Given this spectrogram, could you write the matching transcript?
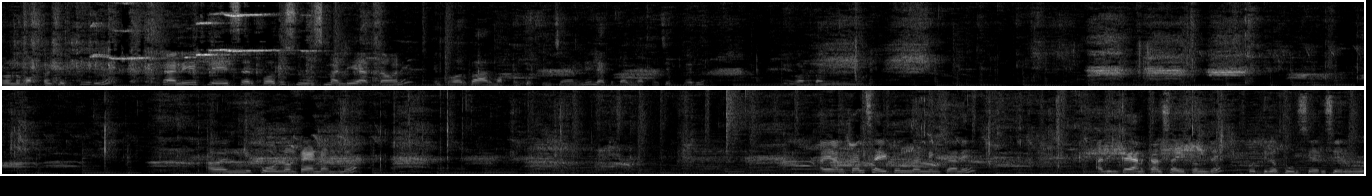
రెండు మొక్కలు చెప్పారు. కానీ ప్లేస్ సరిపోదు చూసి మళ్ళీ వేద్దామని ఇంతవరకు ఆరు మొక్కలు చెప్పించామండి లేకపోతే పది మొక్కలు చెప్పారు. ఇదిగోండి బంగిరి బిల్లి అవన్నీ కోళ్ళు ఉంటాయండి అందులో. ఆ వెనకాల సైట్ ఉందండి ఇంకానే. అది ఇంకా వెనకాల సైట్ ఉంది. కొద్దిగా పూడ్చారు చెరువు.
